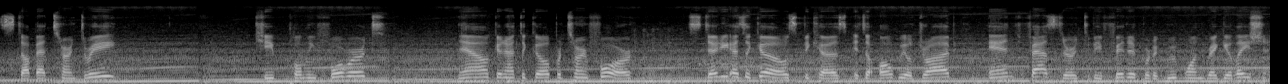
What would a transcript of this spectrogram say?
stop at turn 3, keep pulling forward, now gonna have to go for turn 4, steady as it goes because it's an all-wheel drive and faster to be fitted for the Group 1 regulation.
